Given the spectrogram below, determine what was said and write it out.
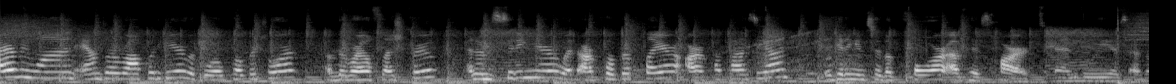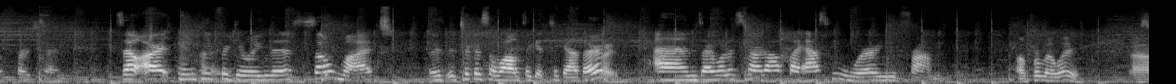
Hi everyone, Angela Rockwood here with World Poker Tour of the Royal Flush Crew, and I'm sitting here with our poker player, Art Papazyan. We're getting into the core of his heart and who he is as a person. So Art, thank you for doing this so much. It, it took us a while to get together, Right. and I want to start off by asking, where are you from? I'm from LA. Uh,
